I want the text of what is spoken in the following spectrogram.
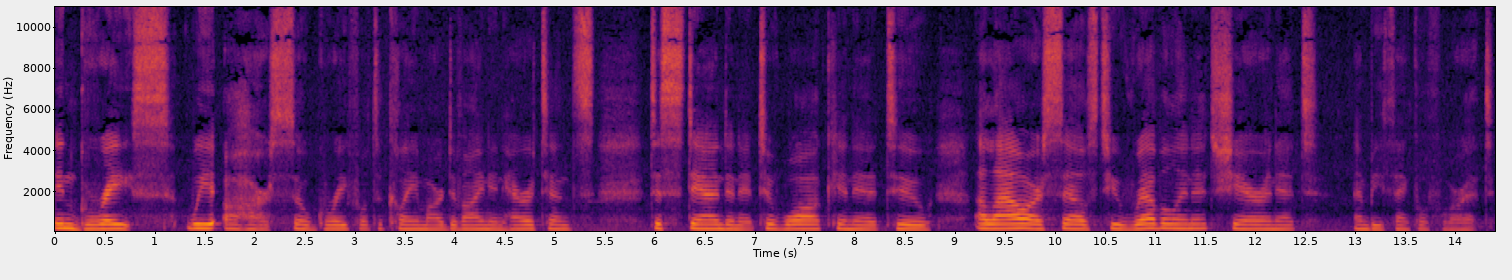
in grace. We are so grateful to claim our divine inheritance, to stand in it, to walk in it, to allow ourselves to revel in it, share in it, and be thankful for it.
